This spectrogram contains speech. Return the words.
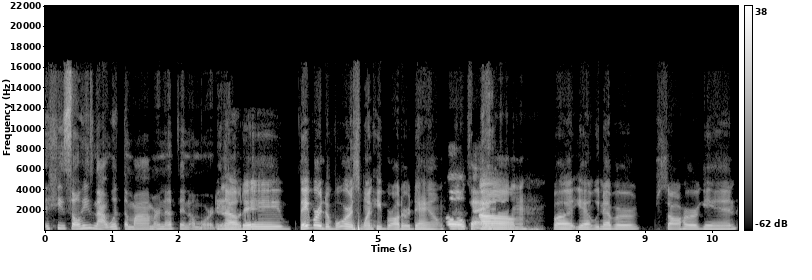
He's so he's not with the mom or nothing no more. Then. No, they they were divorced when he brought her down. Oh, okay. Um, but yeah, we never saw her again.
